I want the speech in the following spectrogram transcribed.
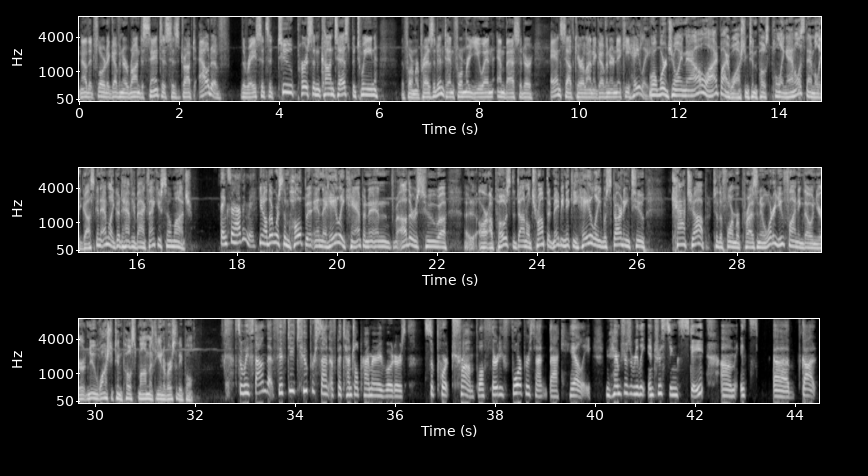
Now that Florida Governor Ron DeSantis has dropped out of the race, it's a two person contest between the former president and former UN ambassador and South Carolina Governor Nikki Haley. Well, we're joined now live by Washington Post polling analyst Emily Guskin. Emily, good to have you back. Thank you so much. Thanks for having me. You know, there was some hope in the Haley camp and, and others who uh, are opposed to Donald Trump that maybe Nikki Haley was starting to catch up to the former president. What are you finding, though, in your new Washington Post Monmouth University poll? So we found that 52% of potential primary voters support Trump, while 34% back Haley. New Hampshire's a really interesting state. Um, it's uh, got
